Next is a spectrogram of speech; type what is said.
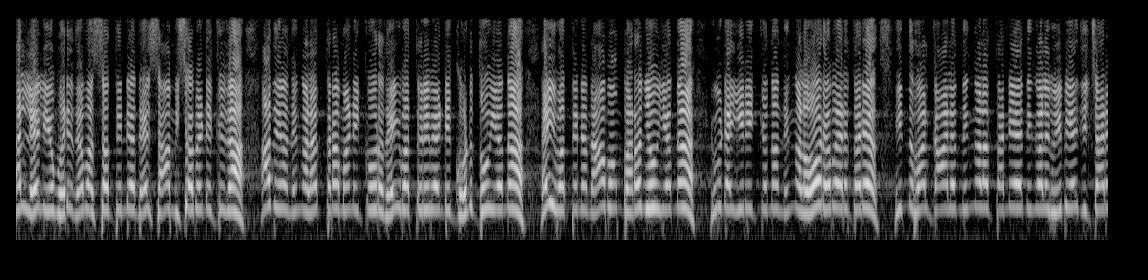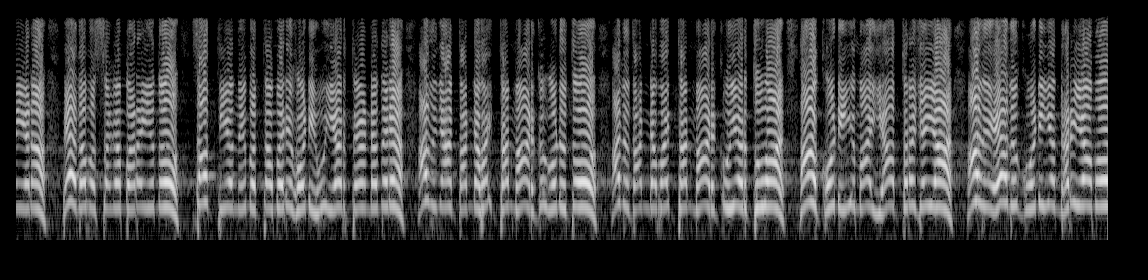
അല്ലെങ്കിൽ ഒരു ദിവസത്തിന്റെ ദശാംശം എടുക്കുക. അതിന് നിങ്ങൾ എത്ര മണിക്കൂർ ദൈവത്തിന് വേണ്ടി കൊടുത്തു എന്ന് ദൈവത്തിന്റെ നാമം പറഞ്ഞു എന്ന് ഇവിടെ ഇരിക്കുന്ന നിങ്ങൾ ഓരോരുത്തര് ഇന്ന് പൽക്കാലം നിങ്ങളെ തന്നെ നിങ്ങൾ വിവേചിച്ചറിയണം. വേദപുസ്തകം പറയുന്നു സത്യ നിമിത്തം ഒരു കൊടി ഉയർത്തേണ്ടതിന് അത് ഞാൻ തന്റെ ഭക്തന്മാർക്ക് കൊടുത്തു. അത് തന്റെ ഭക്തന്മാർക്ക് ഉയർത്തുവാൻ ആ കൊടിയുമായി യാത്ര ചെയ്യാൻ. അത് ഏത് കൊടിയെന്നറിയാമോ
